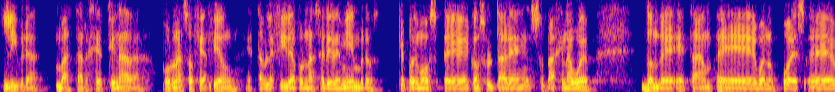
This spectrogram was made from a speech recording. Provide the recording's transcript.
Libra va a estar gestionada por una asociación establecida por una serie de miembros que podemos eh, consultar en su página web donde están eh, bueno pues eh,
